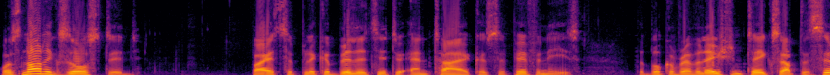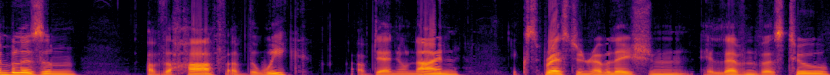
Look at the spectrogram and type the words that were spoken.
was not exhausted by its applicability to Antiochus Epiphanes. The book of Revelation takes up the symbolism of the half of the week of Daniel 9, expressed in Revelation 11, verse 2,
